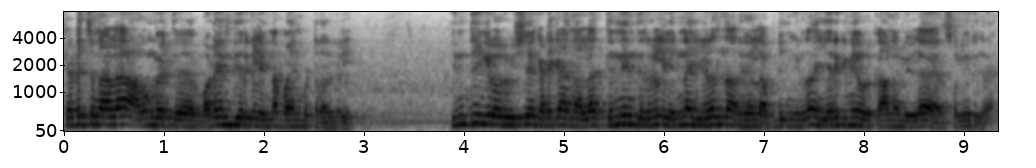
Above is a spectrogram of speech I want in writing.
கிடைச்சனால அவங்க தெ- வட இந்தியர்கள் என்ன பயன்பெற்றார்கள்? ஹிந்திங்கிற ஒரு விஷயம் கிடைக்காதனால தென்னிந்தியர்கள் என்ன இழந்தார்கள் அப்படிங்கிறத நான் ஏற்கனவே ஒரு காணொலியில் சொல்லியிருக்கிறேன்.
